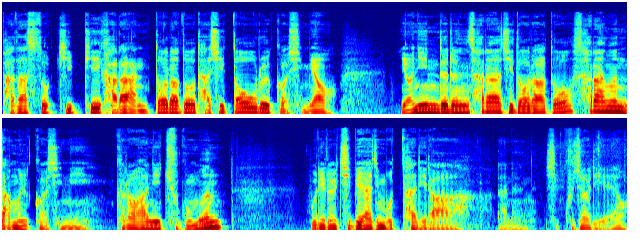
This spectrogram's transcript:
바닷속 깊이 가라앉더라도 다시 떠오를 것이며 연인들은 사라지더라도 사랑은 남을 것이니 그러하니 죽음은 우리를 지배하지 못하리라 라는 19절이에요.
